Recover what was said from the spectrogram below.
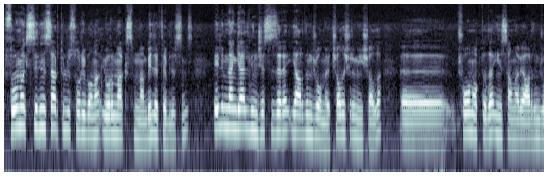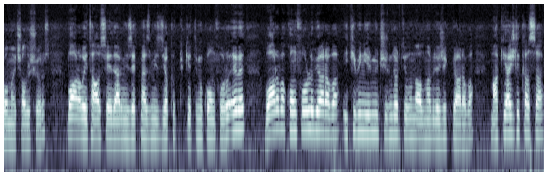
Sormak istediğiniz her türlü soruyu bana yorumlar kısmından belirtebilirsiniz. Elimden geldiğince sizlere yardımcı olmaya çalışırım inşallah. Ee, çoğu noktada insanlara yardımcı olmaya çalışıyoruz. Bu arabayı tavsiye eder miyiz etmez miyiz? Yakıt tüketimi konforu. Evet bu araba konforlu bir araba. 2023-24 yılında alınabilecek bir araba. Makyajlı kasa,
